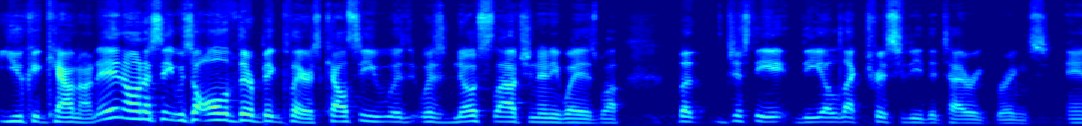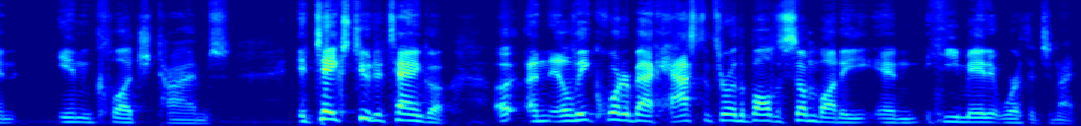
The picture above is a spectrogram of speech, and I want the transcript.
you could count on. And honestly, it was all of their big players. Kelce was was no slouch in any way as well. But just the the electricity that Tyreek brings and in clutch times. It takes two to tango. Uh, an elite quarterback has to throw the ball to somebody, and he made it worth it tonight.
